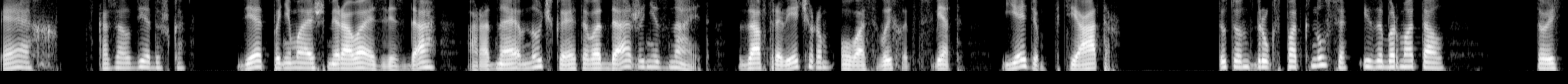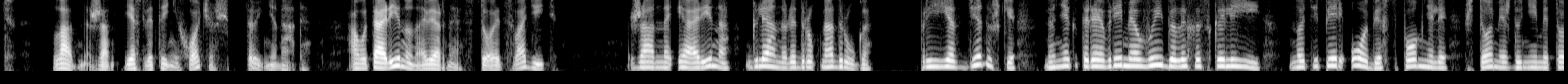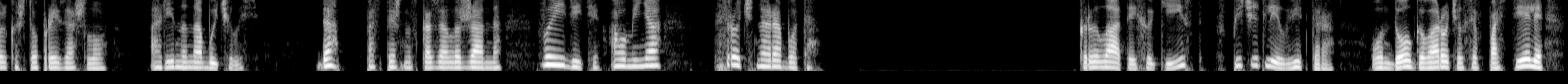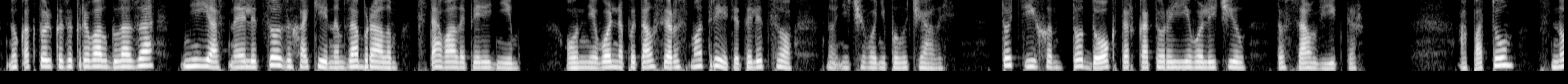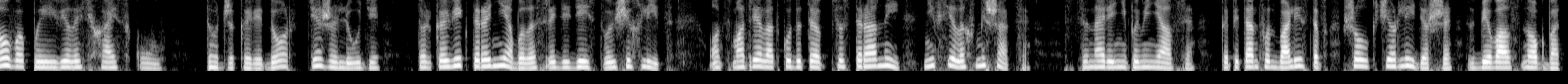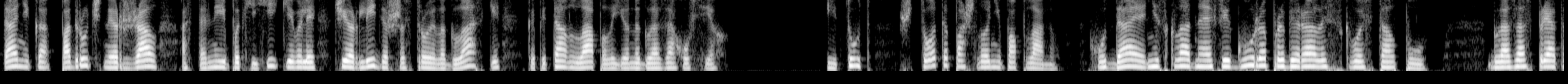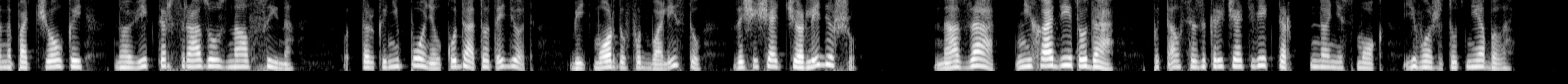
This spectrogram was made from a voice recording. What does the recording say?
«Эх», — сказал дедушка, — «дед, понимаешь, мировая звезда, а родная внучка этого даже не знает. Завтра вечером у вас выход в свет. Едем в театр». Тут он вдруг споткнулся и забормотал. «То есть, ладно, Жан, если ты не хочешь, то и не надо. А вот Арину, наверное, стоит сводить. Жанна и Арина глянули друг на друга. Приезд дедушки на некоторое время выбил их из колеи, но теперь обе вспомнили, что между ними только что произошло. Арина набычилась. «Да», — поспешно сказала Жанна, — «вы идите, а у меня срочная работа». Крылатый хоккеист впечатлил Виктора — он долго ворочался в постели, но как только закрывал глаза, неясное лицо за хоккейным забралом вставало перед ним. Он невольно пытался рассмотреть это лицо, но ничего не получалось. То Тихон, то доктор, который его лечил, то сам Виктор. А потом снова появилась хай-скул. Тот же коридор, те же люди. Только Виктора не было среди действующих лиц. Он смотрел откуда-то со стороны, не в силах вмешаться. Сценарий не поменялся. Капитан футболистов шел к черлидерше, сбивал с ног ботаника, подручный ржал, остальные подхихикивали, черлидерша строила глазки, капитан лапал ее на глазах у всех. И тут что-то пошло не по плану. Худая, нескладная фигура пробиралась сквозь толпу. Глаза спрятаны под челкой, но Виктор сразу узнал сына. Вот только не понял, куда тот идет. Бить морду футболисту? Защищать черлидершу? «Назад! Не ходи туда!» — пытался закричать Виктор, но не смог. Его же тут не было.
